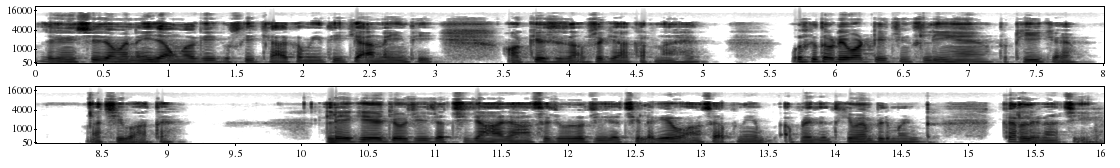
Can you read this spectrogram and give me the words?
लेकिन इस चीज़ों में नहीं जाऊँगा कि उसकी क्या कमी थी, क्या नहीं थी, और किस हिसाब से क्या करना है। उसकी थोड़ी बहुत टीचिंग्स ली हैं तो ठीक है, अच्छी बात है। लेके जो चीज़ अच्छी जहाँ जहाँ से जो जो चीज़ अच्छी लगे, वहाँ से अपनी अपनी ज़िंदगी में इम्प्लीमेंट कर लेना चाहिए।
